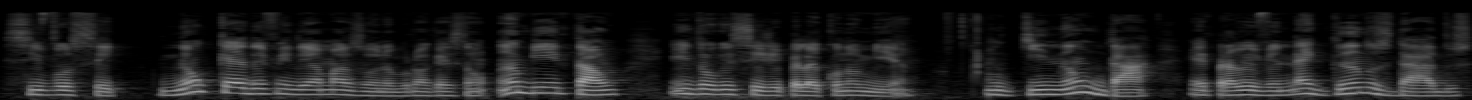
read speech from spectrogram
Se você não quer defender a Amazônia por uma questão ambiental, então que seja pela economia. O que não dá é para viver negando os dados,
